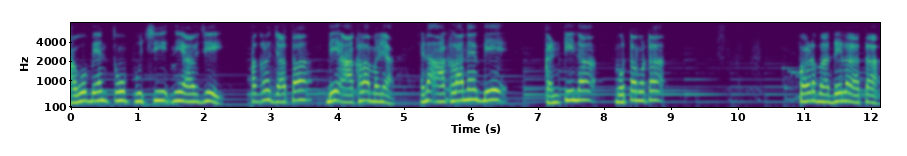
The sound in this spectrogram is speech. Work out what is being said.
આવો બેન તું પૂછીને આવજે. આગળ જાતા બે આખલા મળ્યા. એના આખલાને બે ઘંટીના મોટા મોટા પડ બાંધેલા હતા.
